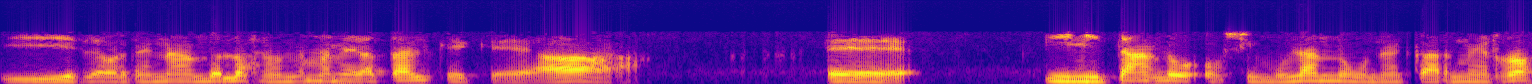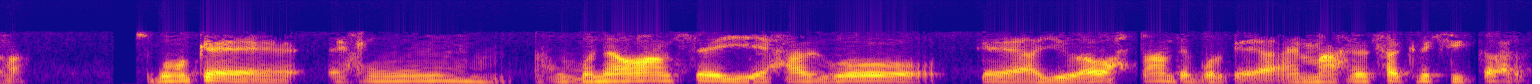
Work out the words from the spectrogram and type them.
y reordenándolos de una manera tal que queda eh, imitando o simulando una carne roja. Supongo que es un, un buen avance y es algo que ayuda bastante porque además de sacrificar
